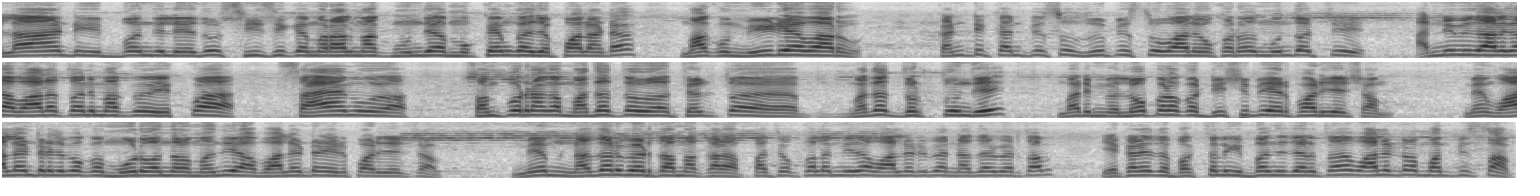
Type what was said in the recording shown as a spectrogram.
ఎలాంటి ఇబ్బంది లేదు. సీసీ కెమెరాలు మాకు ముందే ముఖ్యంగా చెప్పాలంటే మాకు మీడియా వారు కంటికి కనిపిస్తూ చూపిస్తూ వాళ్ళు ఒకరోజు ముందొచ్చి అన్ని విధాలుగా వాళ్ళతో మాకు ఎక్కువ సాయం సంపూర్ణంగా మద్దతు తెలుస్తూ మద్దతు దొరుకుతుంది. మరి లోపల ఒక డిసిపి ఏర్పాటు చేశాం. మేము వాలంటీర్లు ఒక మూడు వందల మంది ఆ వాలంటీర్ ఏర్పాటు చేశాం. మేము నజర్ పెడతాం అక్కడ. ప్రతి ఒక్కరి మీద వాలంటీర్ మీద నజర్ పెడతాం. ఎక్కడైతే భక్తులకు ఇబ్బంది జరుగుతుందో వాలంటీర్ పంపిస్తాం.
